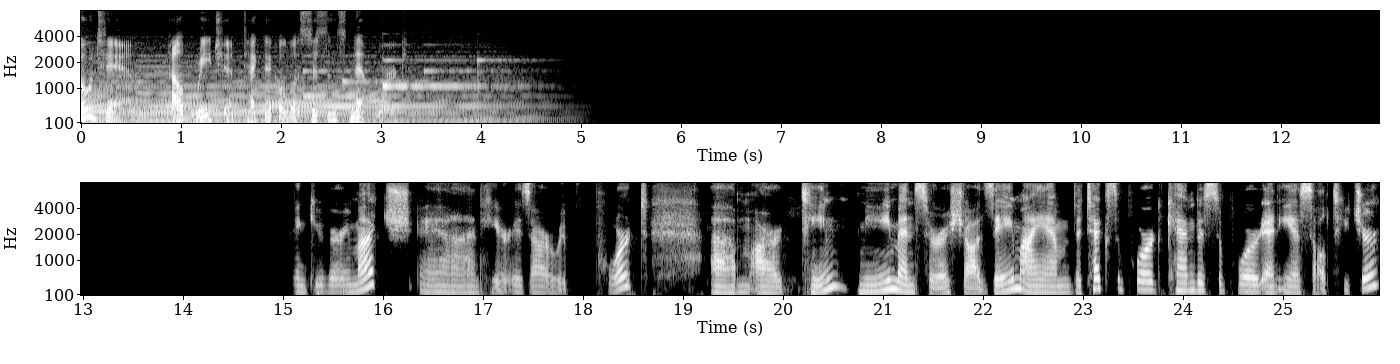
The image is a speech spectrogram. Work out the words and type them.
OTAN, Outreach and Technical Assistance Network. Thank you very much. And here is our report. Um, our team, me, Mansura Shah Zaim. I am the tech support, Canvas support, and ESL teacher.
